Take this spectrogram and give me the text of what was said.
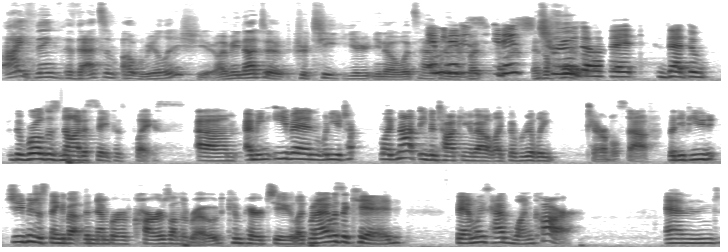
I think that that's a, a real issue. I mean, not to critique your, you know, what's happening. I mean, it is it is true though that that the the world is not a safe as place. Um, I mean, even when you talk, like not even talking about like the really terrible stuff, but if you even just think about the number of cars on the road compared to like when I was a kid, families had one car, and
